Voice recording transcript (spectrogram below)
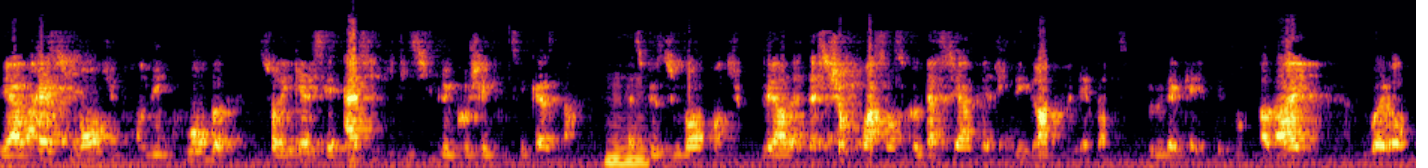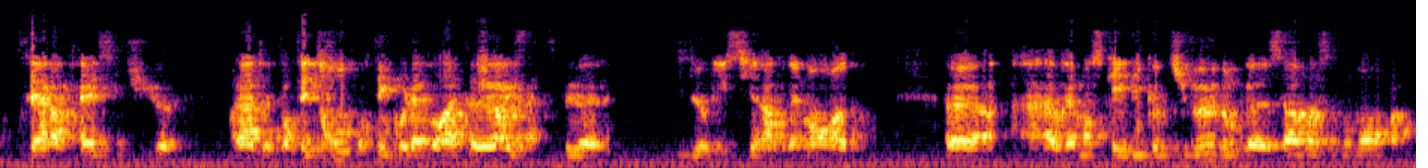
Et après, souvent, tu prends des courbes sur lesquelles c'est assez difficile de cocher toutes ces cases-là. Mhm. Parce que souvent, quand tu perds la, la surcroissance commerciale, tu dégrades peut-être un petit peu la qualité de ton travail, ou alors au contraire, après, si tu euh, voilà, t'en fais trop pour tes collaborateurs et c'est un petit peu difficile de réussir à vraiment à vraiment scaler comme tu veux. Donc ça, moi, le moment. Enfin,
